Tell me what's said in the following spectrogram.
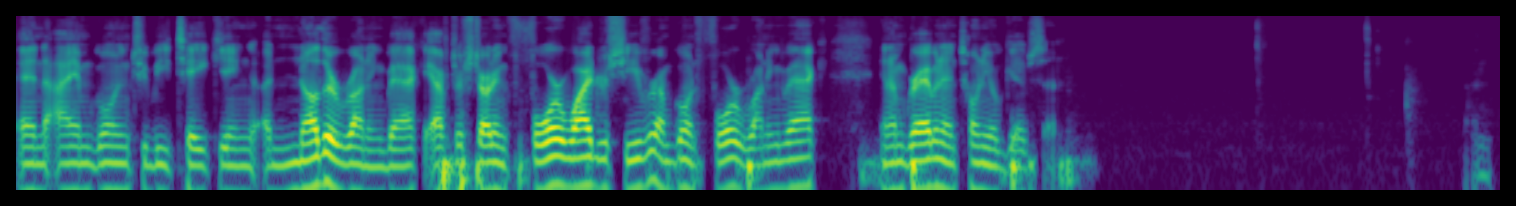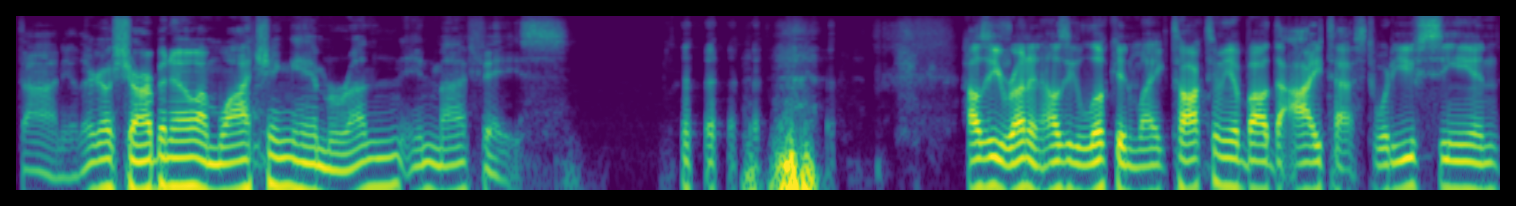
and I am going to be taking another running back after starting four wide receiver. I'm going four running back, and I'm grabbing Antonio Gibson. Antonio, There goes Charbonnet. I'm watching him run in my face. How's he running? How's he looking, Mike? Talk to me about the eye test. What are you seeing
